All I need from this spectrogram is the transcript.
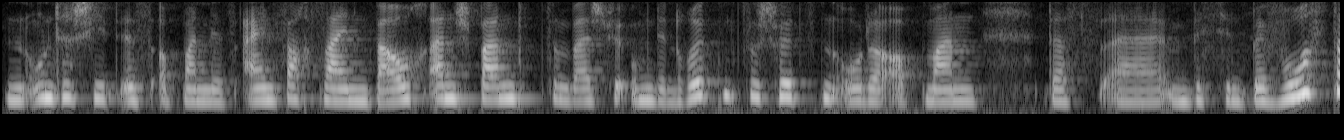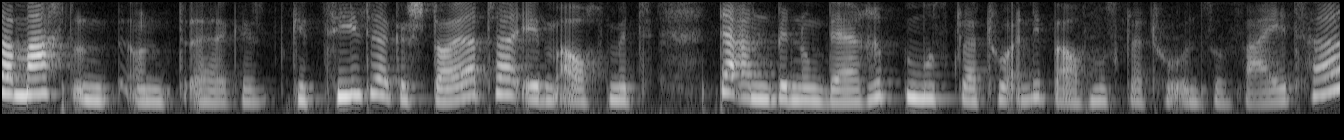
ein Unterschied ist, ob man jetzt einfach seinen Bauch anspannt, zum Beispiel um den Rücken zu schützen, oder ob man das äh, ein bisschen bewusster macht und, und äh, gezielter, gesteuerter, eben auch mit der Anbindung der Rippenmuskulatur an die Bauchmuskulatur und so weiter.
